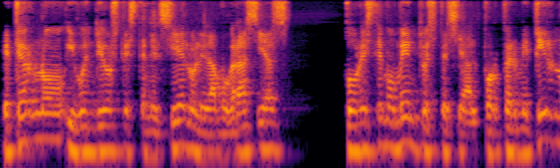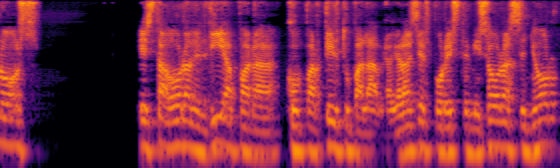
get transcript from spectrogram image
Eterno y buen Dios que esté en el cielo, le damos gracias por este momento especial, por permitirnos esta hora del día para compartir tu palabra. Gracias por esta emisora, Señor,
